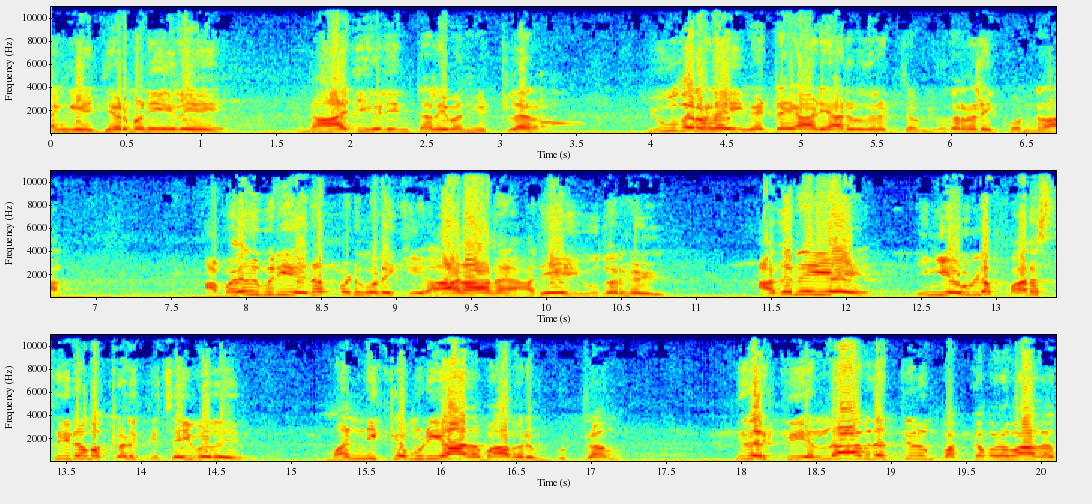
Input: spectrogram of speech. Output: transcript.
அங்கே ஜெர்மனியிலே நாஜிகளின் தலைவன் ஹிட்லர் யூதர்களை வேட்டையாடி அறுபது லட்சம் யூதர்களை கொன்றான். அவ்வளவு பெரிய இனப்படுகொலைக்கு ஆளான அதே யூதர்கள் அதனையே இங்கே உள்ள பலஸ்தீன மக்களுக்கு செய்வது மன்னிக்க முடியாத மாபெரும் குற்றம். இதற்கு எல்லா விதத்திலும் பக்கபலமாக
